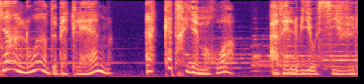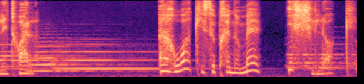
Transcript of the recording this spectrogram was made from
bien loin de Bethléem, un quatrième roi avait lui aussi vu l'étoile roi qui se prénommait Ishilok.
